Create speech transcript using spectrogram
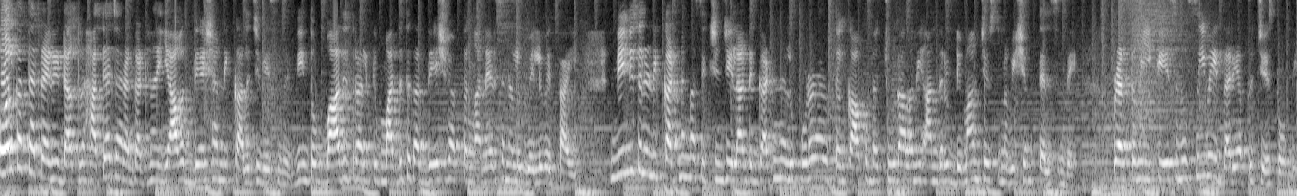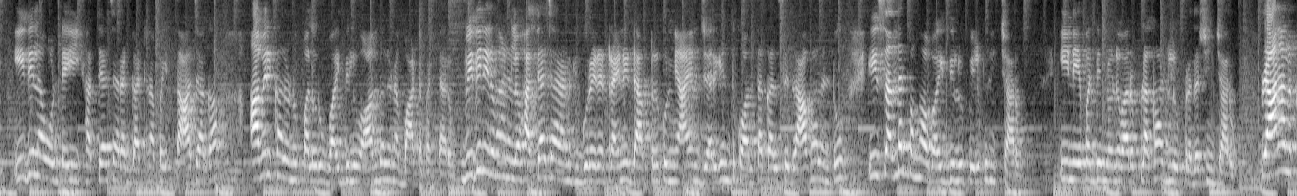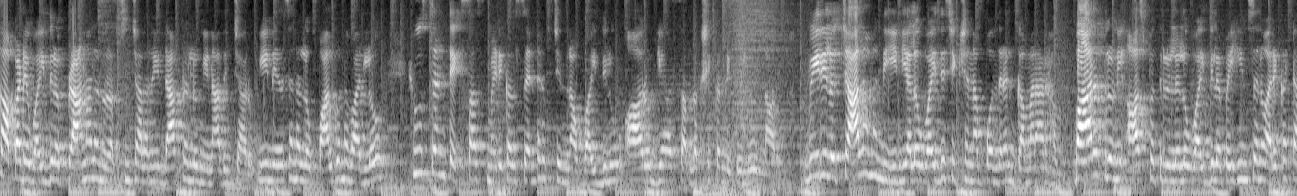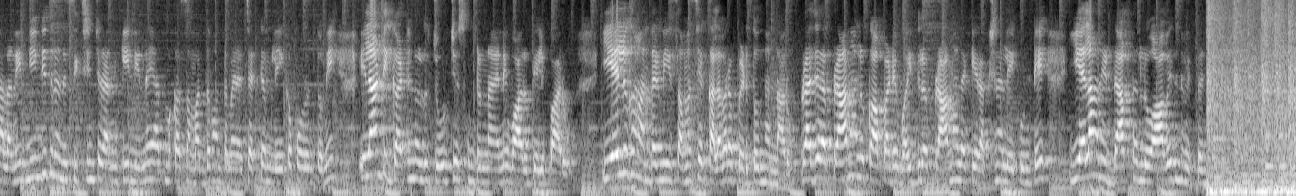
Kolkata trainee doctor హత్యాచార ఘటన యావత్ దేశాన్ని కలిచివేసింది. దీంతో బాధితురాలకి మద్దతుగా దేశవ్యాప్తంగా నిరసనలు వెల్లువెత్తాయి. నిందితులని కఠినంగా శిక్షించి ఇలాంటి ఘటనలు పునరావృతం కాకుండా చూడాలని అందరూ డిమాండ్ చేస్తున్న విషయం తెలిసిందే. ప్రస్తుతం ఈ కేసును సిబిఐ దర్యాప్తు చేస్తోంది. ఇదిలా ఉంటే ఈ హత్యాచార ఘటనపై తాజాగా అమెరికాలోని పలువురు వైద్యులు ఆందోళన బాటపట్టారు విధి నిర్వహణలో హత్యాచారానికి గురైన ట్రైనీ డాక్టర్కు న్యాయం జరిగేందుకు అంతా కలిసి రావాలంటూ ఈ సందర్భంగా వైద్యులు పిలుపునిచ్చారు. ఈ నేపథ్యంలోని వారు ప్లకార్డులు ప్రదర్శించారు. ప్రాణాలు కాపాడే వైద్యుల ప్రాణాలను రక్షించాలని డాక్టర్లు నినాదించారు. ఈ నిరసనలో పాల్గొన్న వారిలో హ్యూస్టన్ టెక్సాస్ మెడికల్ సెంటర్కు చెందిన వైద్యులు ఆరోగ్య సంరక్షక నిపుణులు ఉన్నారు. వీరిలో చాలా మంది ఇండియాలో వైద్య శిక్షణ పొందడం గమనార్హం. భారత్లోని ఆసుపత్రులలో వైద్యులపై హింసను అరికట్టాలని నిందితులను శిక్షించడానికి నిర్ణయాత్మక సమర్థవంతమైన చట్టం లేకపోవడంతోనే ఇలాంటి ఘటనలు చోటు చేసుకుంటున్నాయని వారు తెలిపారు. ఏళ్ళుగా అందరినీ సమస్య కలవర పెడుతోందన్నారు ప్రజల ప్రాణ ప్రాణాలు కాపాడే వైద్యుల ప్రాణాలకే రక్షణ లేకుంటే ఎలా అని డాక్టర్లు ఆవేదన వ్యక్తం చేశారు?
